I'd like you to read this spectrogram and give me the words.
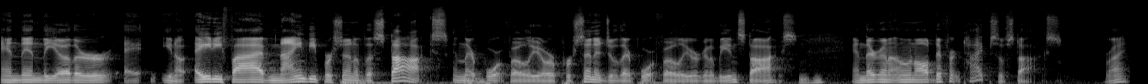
And then the other, eh, you know, 85, 90% of the stocks in their portfolio or percentage of their portfolio are going to be in stocks. And they're going to own all different types of stocks, right?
